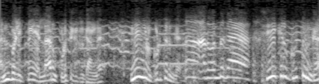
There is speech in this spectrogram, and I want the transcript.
அன்பளிப்பு எல்லாரும் கொடுத்துக்கிட்டு இருக்காங்க. நீங்களும் கொடுத்துருங்க. அது வந்துங்க. சீக்கிரம் கொடுத்துருங்க.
